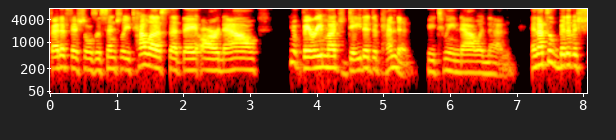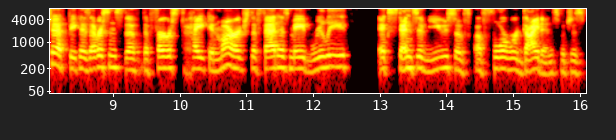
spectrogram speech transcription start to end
Fed officials essentially tell us that they are now, you know, very much data dependent between now and then. And that's a bit of a shift because ever since the, the first hike in March, the Fed has made really extensive use of, of forward guidance which is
